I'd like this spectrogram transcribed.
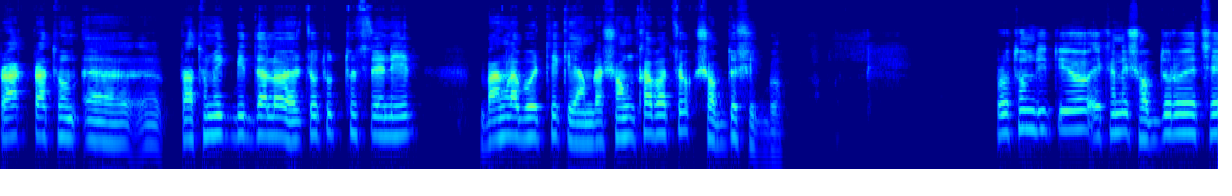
প্রাক প্রাথম প্রাথমিক বিদ্যালয়ের চতুর্থ শ্রেণির বাংলা বই থেকে আমরা সংখ্যাবাচক শব্দ শিখব। প্রথম, দ্বিতীয় এখানে শব্দ রয়েছে।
